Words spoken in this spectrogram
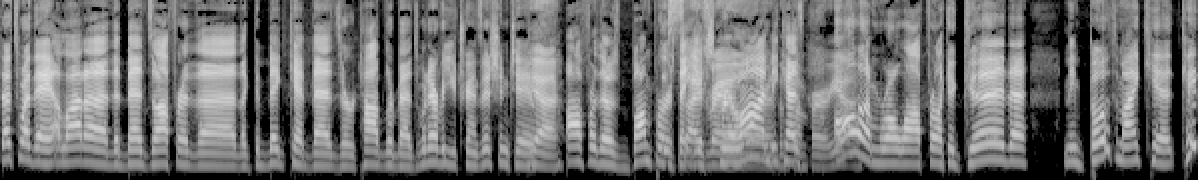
that's why they a lot of the beds offer the like the big kid beds or toddler beds, whatever you transition to, Yeah. offer those bumpers that you screw on because bumper, yeah. all of them roll off for like a good. uh, I mean, both my kids, Katie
